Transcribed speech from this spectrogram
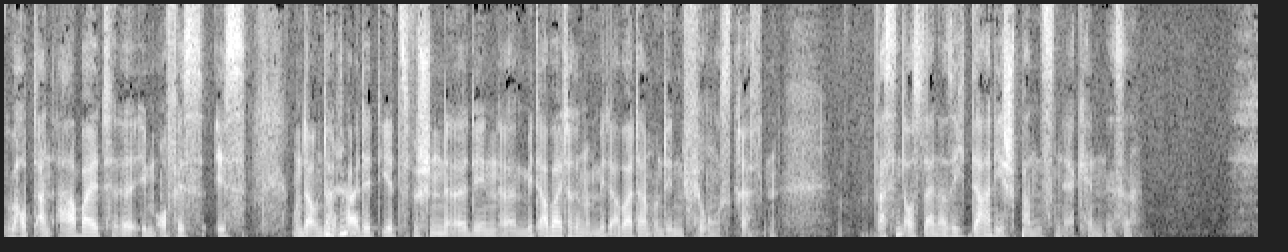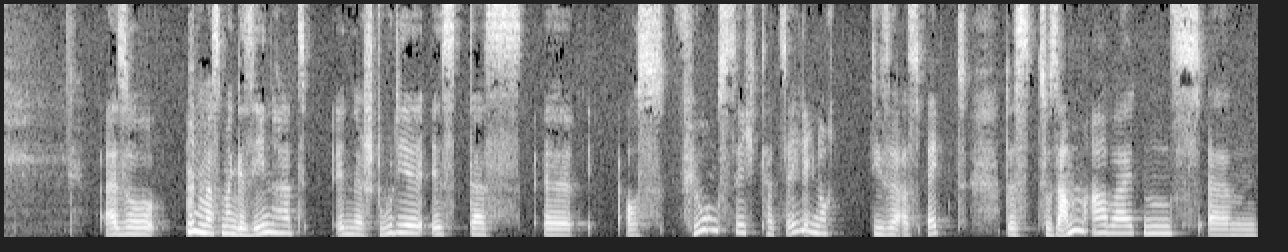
überhaupt an Arbeit äh, im Office ist. Und da mhm. unterscheidet mhm. ihr zwischen äh, den äh, Mitarbeiterinnen und Mitarbeitern und den Führungskräften. Was sind aus deiner Sicht da die spannendsten Erkenntnisse? Also, was man gesehen hat in der Studie ist, dass äh, aus Führungssicht tatsächlich noch dieser Aspekt des Zusammenarbeitens, ähm,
